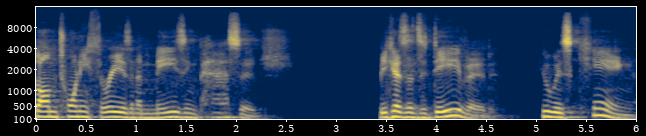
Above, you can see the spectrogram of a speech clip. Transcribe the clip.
Psalm 23 is an amazing passage because it's David who is king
